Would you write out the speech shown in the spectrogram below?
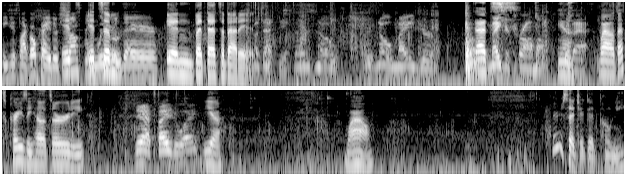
he's just like okay, there's It's- something it's, weird um, there, in, but that's about it. but that's it. There's no there's no major That's major trauma yeah. for that. Wow, that's crazy how it's already. Yeah, it's faded away. Yeah. Wow. You're such a good pony.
